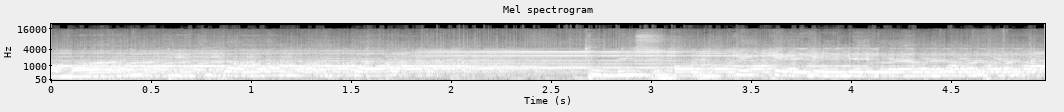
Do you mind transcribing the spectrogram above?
আমার পিতা মাতা, তুমি সবকে কেড়ে নিলে দয়াময়।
